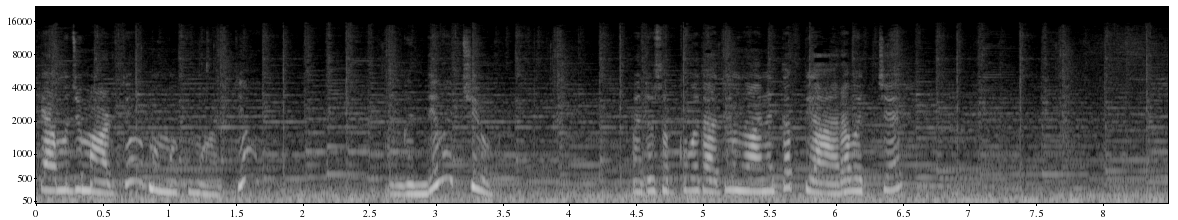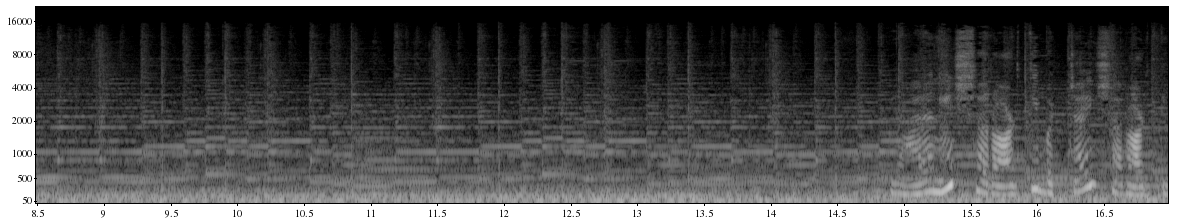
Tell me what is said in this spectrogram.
क्या मुझे मारते हो मम्मा को मारते हो? तुम गंदे बच्चे हो। मैं तो सबको बताती हूँ गाने इतना प्यारा बच्चा है। प्यारा नहीं शरारती बच्चा है शरारती।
